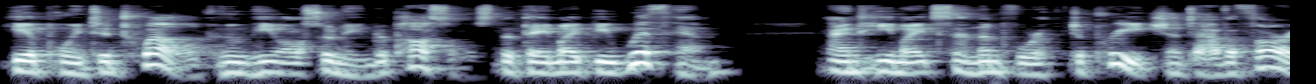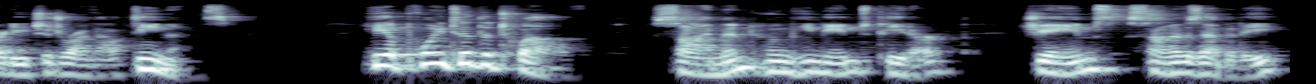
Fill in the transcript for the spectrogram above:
He appointed twelve, whom he also named apostles, that they might be with him and he might send them forth to preach and to have authority to drive out demons. He appointed the twelve Simon, whom he named Peter, James, son of Zebedee,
